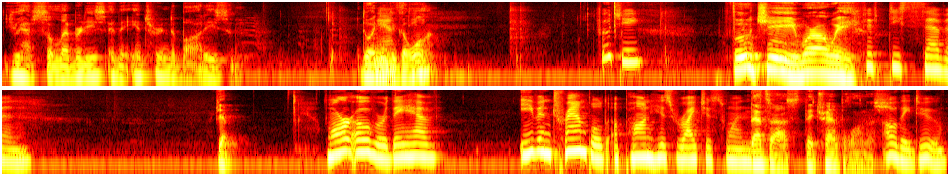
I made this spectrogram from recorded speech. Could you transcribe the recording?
you have celebrities and they enter into bodies. And do I need to go on? Fuji, Fuji, where are we? 57. Yep. Moreover, they have even trampled upon his righteous ones. That's us. They trample on us. Oh, they do,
